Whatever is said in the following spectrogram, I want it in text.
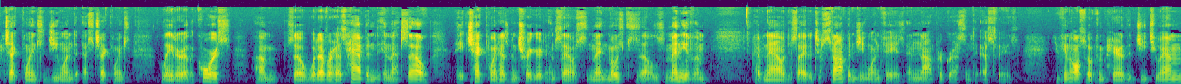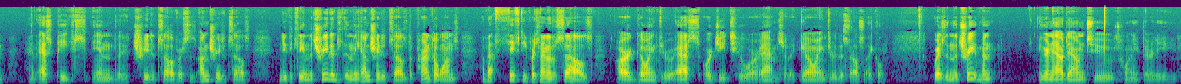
checkpoints, G1 to S checkpoints, later in the course. Um, so, whatever has happened in that cell, a checkpoint has been triggered, and so most cells, many of them, have now decided to stop in G1 phase and not progress into S phase. You can also compare the G2M and S peaks in the treated cell versus untreated cells. And you can see in the treated in the untreated cells, the parental ones, about 50% of the cells are going through S or G2 or M, so they're going through the cell cycle. Whereas in the treatment, you're now down to 20, 30,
